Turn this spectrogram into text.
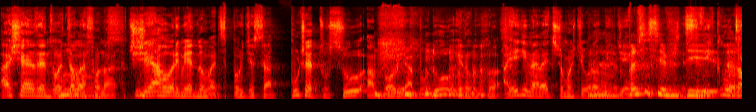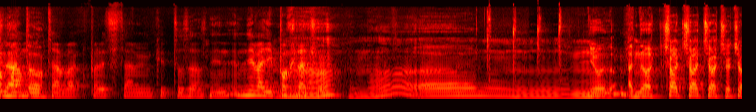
A ešte aj ten tvoj no, telefonát. Čiže ja hovorím jednu vec, poďte sa, puče tu sú a boli a budú, jednoducho. A jediná vec, čo môžete urobiť, je Prečo si vždy Roman to... Tabak predstavím, keď to zaznie. Nevadí, pokračuj. No, no, no, no čo, čo, čo, čo, čo.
